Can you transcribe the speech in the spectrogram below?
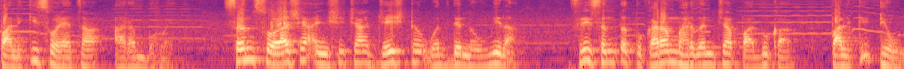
पालखी सोहळ्याचा आरंभ होय. सन सोळाशे ऐंशीच्या ज्येष्ठ वद्य नवमीला श्री संत तुकाराम महाराजांच्या पादुका पालखीत ठेवून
